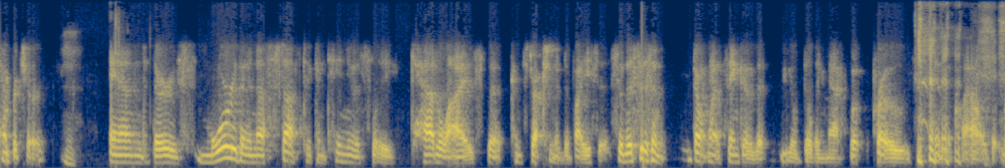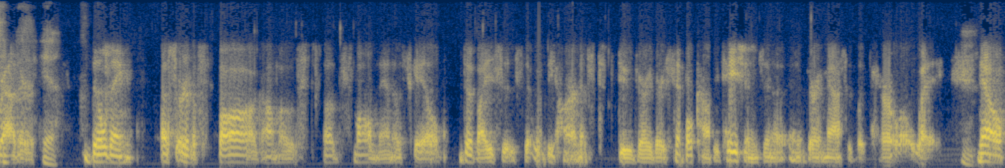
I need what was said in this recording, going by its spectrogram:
temperature. Mm. And there's more than enough stuff to continuously catalyze the construction of devices. So this isn't don't want to think of it, you know, building MacBook Pros in the cloud, but rather yeah. building a sort of a fog almost of small nanoscale devices that would be harnessed to do very, very simple computations in a, in a very massively parallel way. Mm. Now,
